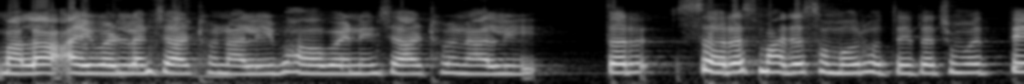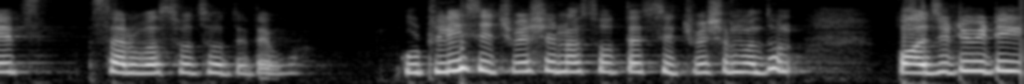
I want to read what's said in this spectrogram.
मला आईवडिलांची आठवण आली भावा बहिणींची आठवण आली तर सरच माझ्यासमोर होते त्याच्यामुळे तेच सर्वस्वच होते तेव्हा. कुठलीही सिच्युएशन असो त्या सिच्युएशनमधून पॉझिटिव्हिटी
